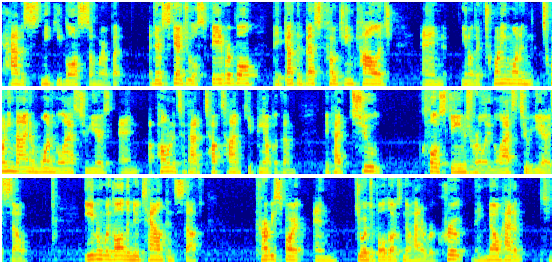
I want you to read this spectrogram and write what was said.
have a sneaky loss somewhere. But their schedule is favorable. They've got the best coach in college and you know they're 21 and 29 and one in the last two years, and opponents have had a tough time keeping up with them. They've had two close games really in the last two years. So even with all the new talent and stuff, Kirby Smart and Georgia Bulldogs know how to recruit. They know how to, to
